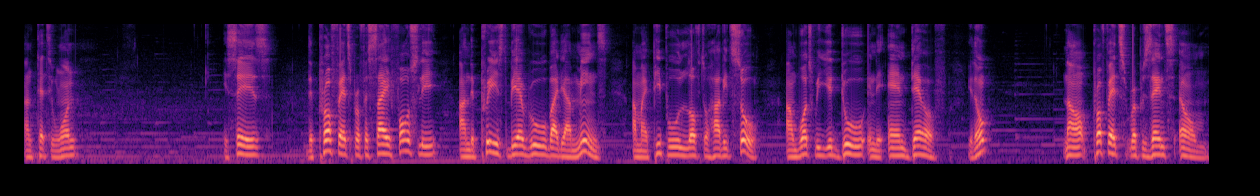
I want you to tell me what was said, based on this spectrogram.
and 31. It says, The prophets prophesy falsely, and the priests bear rule by their means, and my people love to have it so. And what will you do in the end thereof? You know, now, prophets represent um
